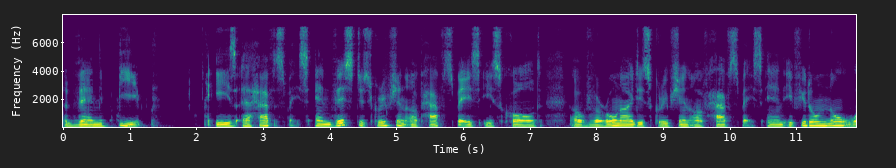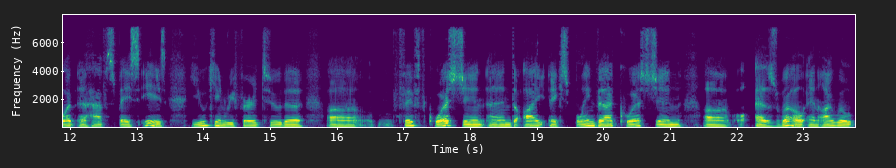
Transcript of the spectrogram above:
than B is a half space. And this description of half space is called a Voronoi description of half space. And if you don't know what a half space is you can refer to the uh, fifth question and I explained that question uh, as well and I will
